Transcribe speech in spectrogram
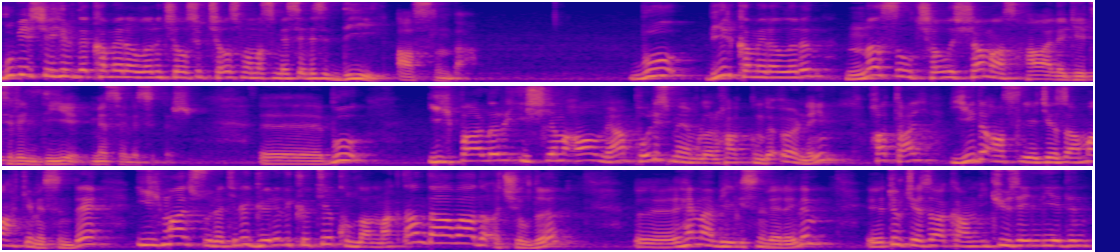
bu bir şehirde kameraların çalışıp çalışmaması meselesi değil aslında. Bu bir kameraların nasıl çalışamaz hale getirildiği meselesidir. Ee, bu ihbarları işleme almayan polis memurları hakkında örneğin Hatay 7 Asliye Ceza Mahkemesi'nde ihmal suretiyle görevi kötüye kullanmaktan dava da açıldı. Ee, hemen bilgisini verelim. Ee, Türk Ceza Kanunu 257.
